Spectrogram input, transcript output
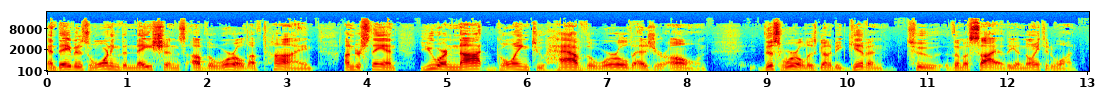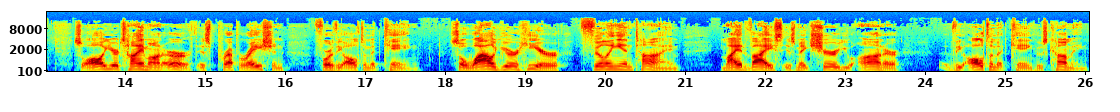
And David is warning the nations of the world of time understand, you are not going to have the world as your own. This world is going to be given to the Messiah, the anointed one. So all your time on earth is preparation for the ultimate king. So while you're here filling in time, my advice is make sure you honor the ultimate king who's coming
